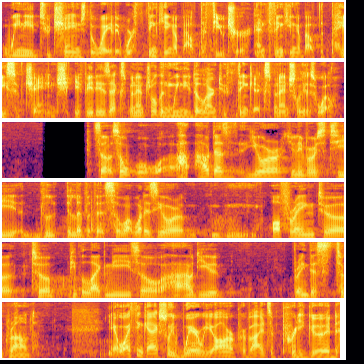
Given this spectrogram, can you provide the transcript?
we need to change the way that we're thinking about the future and thinking about the pace of change. If it is exponential, then we need to learn to think exponentially as well. So, so how does your university deliver this? So, what, what is your offering to to people like me? So, how do you bring this to ground? Yeah, well, I think actually where we are provides a pretty good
